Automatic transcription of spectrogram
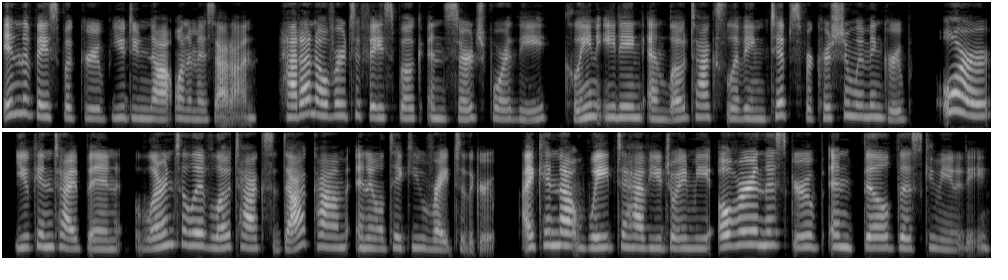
in the Facebook group you do not want to miss out on head on over to Facebook and search for the Clean Eating and Low Tox Living Tips for Christian Women group, or you can type in learntolivelowtox.com and it will take you right to the group. I cannot wait to have you join me over in this group and build this community.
